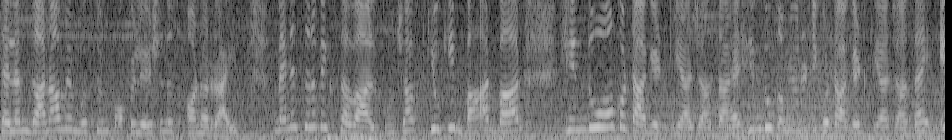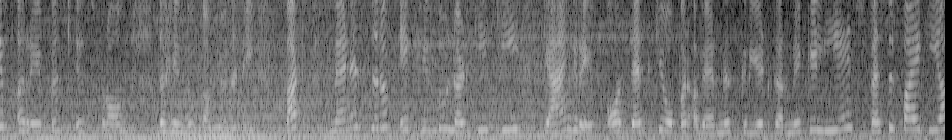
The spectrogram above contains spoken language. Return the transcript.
तेलंगाना में Muslim population is on rise मैंने सिर्फ़ एक सवाल पूछा, क्योंकि बार बार हिंदुओं को टारगेट किया जाता है, हिंदू कम्युनिटी को टारगेट किया जाता है if a rapist is from the Hindu community but मैंने सिर्फ़ एक हिंदू लड़की की गैंग रेप और डेथ के ऊपर अवेयरनेस क्रिएट करने के लिए स्पेसिफाई किया,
